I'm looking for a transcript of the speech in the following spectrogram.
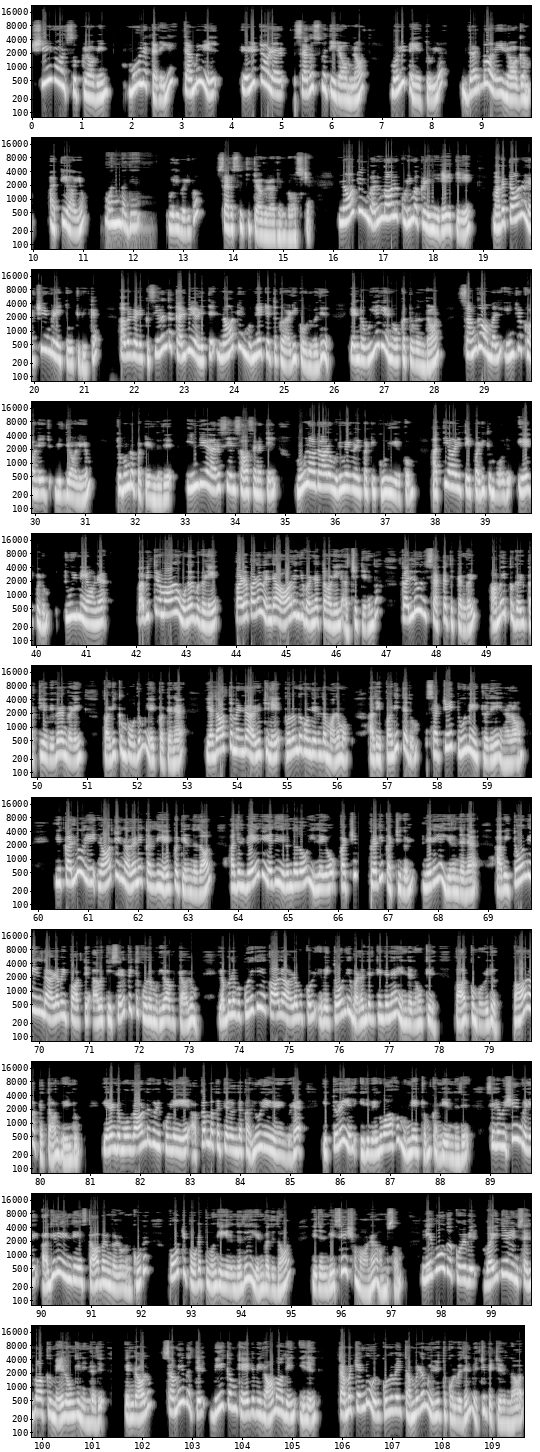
ஷீரோல் சுக்லாவின் மூலக்கதையை தமிழில் எழுத்தாளர் சரஸ்வதி ராம்நாத் மொழிபெயர்த்துள்ள தர்பாரி ராகம் அத்தியாயம் ஒன்பது. ஒலிவடிவம் சரஸ்வதி தியாகராஜன் பாஸ்டன். நாட்டின் வருங்கால குடிமக்களின் இதயத்திலே மகத்தான லட்சியங்களை தோற்றுவிக்க அவர்களுக்கு சிறந்த கல்வி அளித்து நாட்டின் முன்னேற்றத்துக்கு அடிக்கோடுவது என்ற உயரிய நோக்கத்துடன் தான் சங்காமல் இன்டர் காலேஜ் வித்யாலயம் துவங்கப்பட்டிருந்தது. இந்திய அரசியல் சாசனத்தில் மூலாதார உரிமைகளை பற்றி கூறியிருக்கும் அத்தியாயத்தை படிக்கும் போது ஏற்படும் தூய்மையான பவித்திரமான உணர்வுகளே பளபளவென்ற ஆரஞ்சு வண்ணத்தாளில் அச்சிட்டிருந்த கல்லூரி சட்ட திட்டங்கள் அமைப்புகள் பற்றிய விவரங்களை படிக்கும் போதும் ஏற்பட்டன. யதார்த்தம் என்ற அழுக்கிலே புரண்டு கொண்டிருந்த மனமும் அதை படித்ததும் சற்றே தூய்மையுற்றது எனலாம். இக்கல்லூரி நாட்டின் நலனை கருதி ஏற்பட்டிருந்ததால் அதில் வேறு எது இருந்ததோ இல்லையோ கட்சி பிரதி கட்சிகள் நிறைய இருந்தன. அவை தோன்றியிருந்த அளவை பார்த்து அவற்றை சிறப்பித்துக் கூற முடியாவிட்டாலும் எவ்வளவு குறுகிய கால அளவுக்குள் இவை தோன்றி வளர்ந்திருக்கின்றன என்ற நோக்கில் பார்க்கும் பொழுது பாராட்டத்தான் வேண்டும். இரண்டு மூன்று ஆண்டுகளுக்குள்ளேயே அக்கம் பக்கத்தில் இருந்த கல்லூரிகளை விட இத்துறையில் இது வெகுவாக முன்னேற்றம் கண்டிருந்தது. சில விஷயங்களில் அகில இந்திய ஸ்தாபனங்களுடன் கூட போட்டி போட துவங்கி இருந்தது என்பதுதான் இதன் விசேஷமான அம்சம். நிர்வாக குழுவில் வைத்தியரின் செல்வாக்கு மேலோங்கி நின்றது. என்றாலும் சமீபத்தில் பீகம் கேடவி ராமாதேன் இதில் தமக்கென்று ஒரு குழுவை தம்மிடம் இழுத்துக் கொள்வதில் வெற்றி பெற்றிருந்தார்.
